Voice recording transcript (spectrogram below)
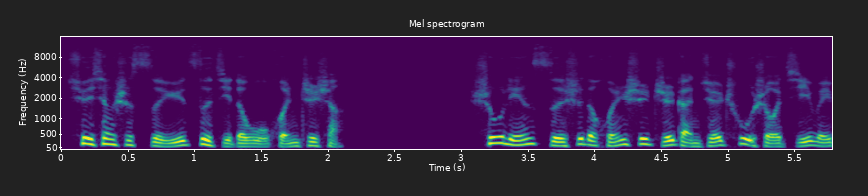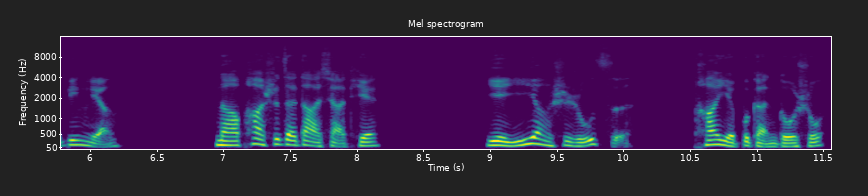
却像是死于自己的武魂之上。收敛死尸的魂师只感觉触手极为冰凉，哪怕是在大夏天，也一样是如此。他也不敢多说。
